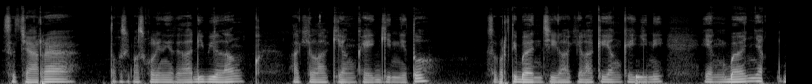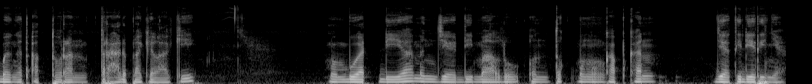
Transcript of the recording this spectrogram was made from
Secara toxic masculinity tadi bilang laki-laki yang kayak gini tuh seperti banci laki-laki yang kayak gini yang banyak banget aturan terhadap laki-laki membuat dia menjadi malu untuk mengungkapkan jati dirinya.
